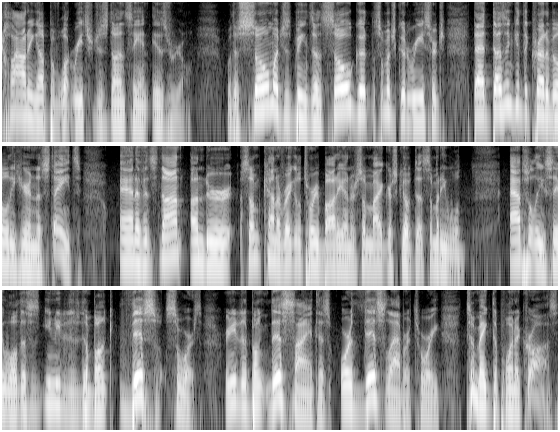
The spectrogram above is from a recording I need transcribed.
clouding up of what research is done, say in Israel, where there's so much is being done, so good, so much good research that doesn't get the credibility here in the states. And if it's not under some kind of regulatory body, under some microscope that somebody will absolutely say, well, this is you need to debunk this source, or you need to debunk this scientist or this laboratory to make the point across.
